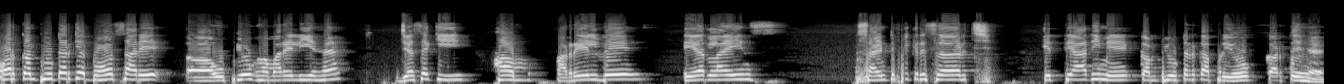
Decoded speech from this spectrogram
और कंप्यूटर के बहुत सारे उपयोग हमारे लिए हैं। जैसे कि हम रेलवे एयरलाइंस साइंटिफिक रिसर्च इत्यादि में कंप्यूटर का प्रयोग करते हैं।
